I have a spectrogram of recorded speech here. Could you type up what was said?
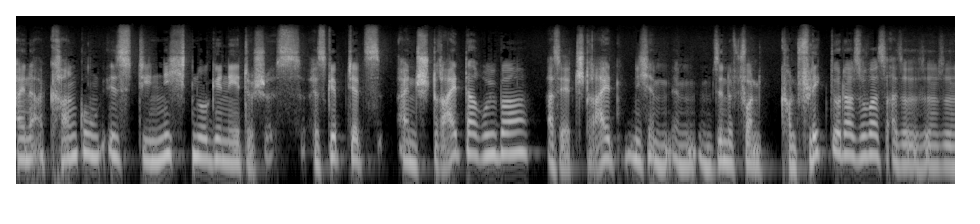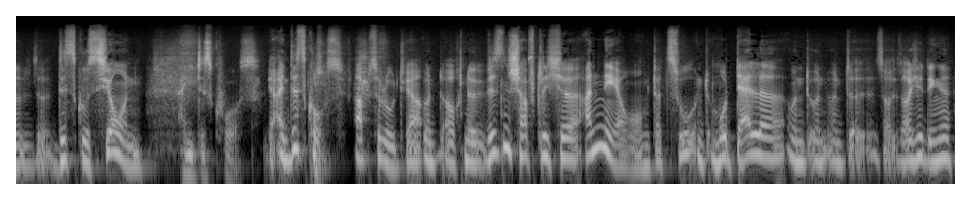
eine Erkrankung ist, die nicht nur genetisch ist. Es gibt jetzt einen Streit darüber, also jetzt Streit nicht im, im, im Sinne von Konflikt oder sowas, also so, so, Diskussion. Ein Diskurs. Ja, ein Diskurs, absolut, ja. Und auch eine wissenschaftliche Annäherung dazu und Modelle und, und, und äh, so, solche Dinge,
